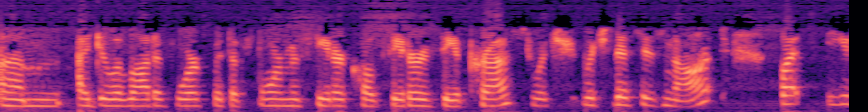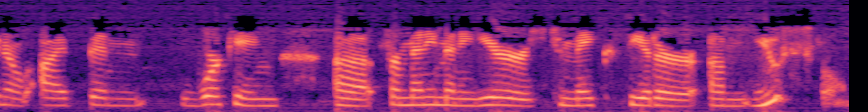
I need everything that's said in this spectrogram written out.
um, I do a lot of work with a form of theater called theater of the oppressed, which which this is not. But you know, I've been working uh, for many, many years to make theater um, useful,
